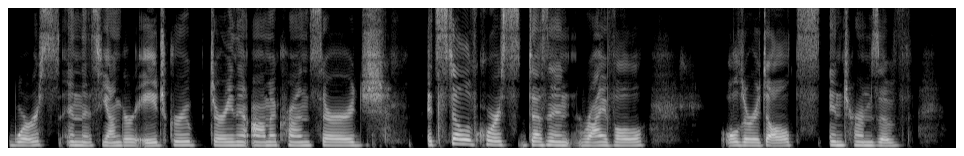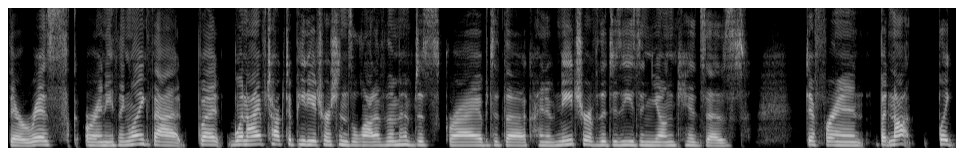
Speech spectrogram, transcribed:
worse in this younger age group during the Omicron surge. It still of course doesn't rival older adults in terms of their risk or anything like that. But when I've talked to pediatricians, a lot of them have described the kind of nature of the disease in young kids as different, but not like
